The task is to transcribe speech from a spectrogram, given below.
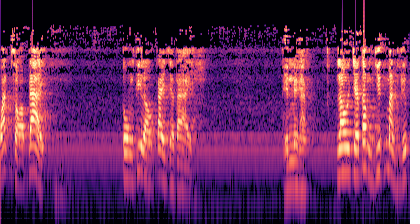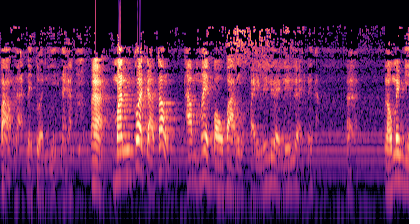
วัดสอบได้ ตรงที่เราใกล้จะตาย เห็นไหมครับ เราจะต้องยึดมั่นหรือเปล่าล่ะในตัวนี้นะครับอ่ามันก็จะต้องทำให้เบาบางลงไปเรื่อยๆเรื่อยๆนะครับอ่า เราไม่มี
